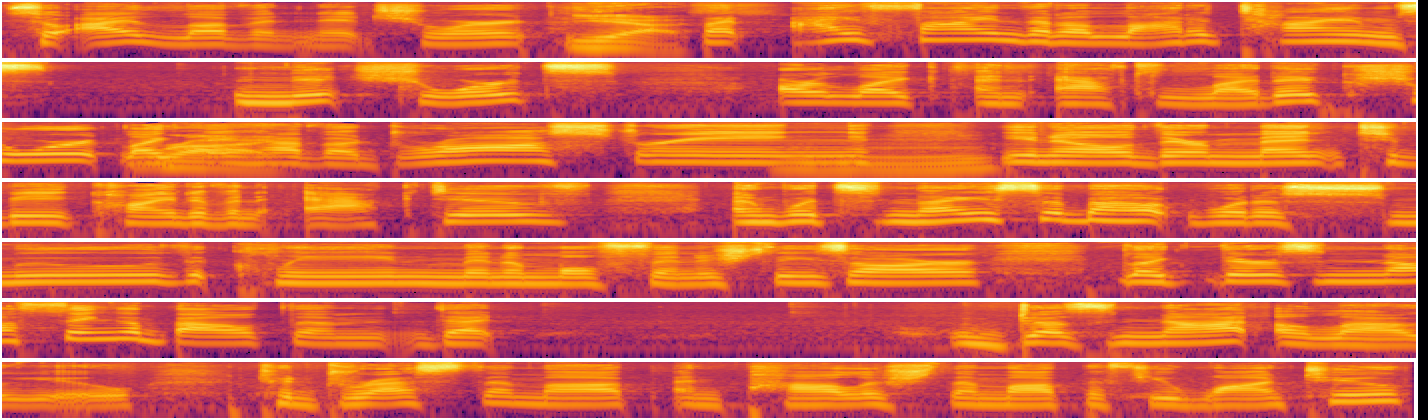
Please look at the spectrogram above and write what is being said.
So I love a knit short. Yes. But I find that a lot of times knit shorts are like an athletic short, like Right. they have a drawstring, mm-hmm. you know, they're meant to be kind of an active. And what's nice about what a smooth, clean, minimal finish these are, like there's nothing about them that does not allow you to dress them up and polish them up if you want to.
